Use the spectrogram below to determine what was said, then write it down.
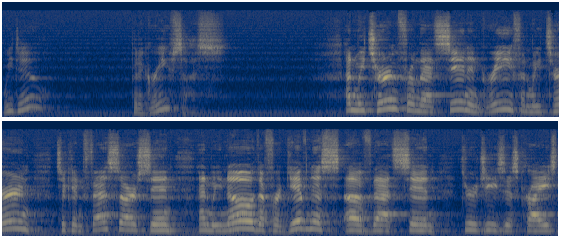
We do, but it grieves us. And we turn from that sin and grief and we turn to confess our sin, and we know the forgiveness of that sin through Jesus Christ.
